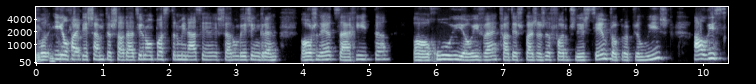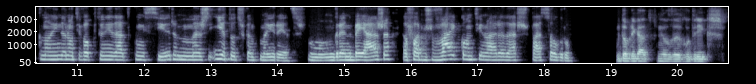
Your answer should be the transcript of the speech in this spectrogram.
vou, e ele vai deixar muitas saudades. Eu não posso terminar sem deixar um beijinho grande aos netos, à Rita, ao Rui, ao Ivan, que fazem as páginas da Forbes desde sempre, ao próprio Luís, a Alice, que não, ainda não tive a oportunidade de conhecer, mas e a todos os Campo Maiorenses. Um grande beijo. A Forbes vai continuar a dar espaço ao grupo. Muito obrigado, Nilza Rodrigues,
